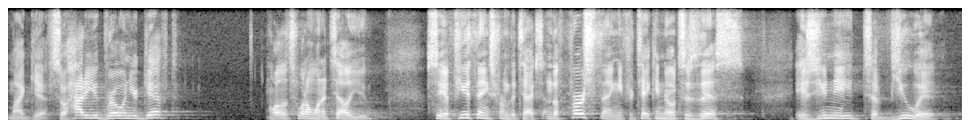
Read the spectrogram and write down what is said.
my gift. So, how do you grow in your gift? Well, that's what I want to tell you. See a few things from the text. And the first thing, if you're taking notes, is this is you need to view it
